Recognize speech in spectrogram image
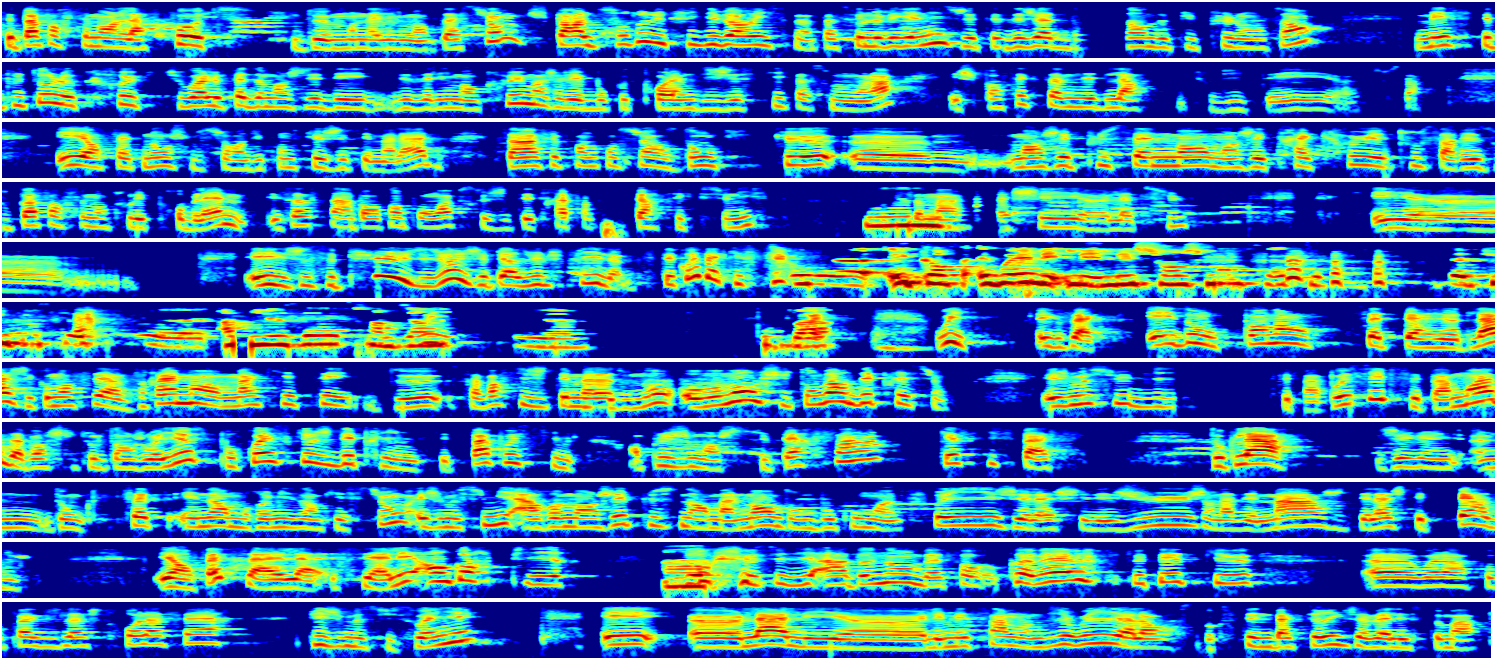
c'est pas forcément la faute de mon alimentation. Je parle surtout du crudivorisme, parce que le véganisme, j'étais déjà dedans depuis plus longtemps, mais c'était plutôt le cru. Tu vois, le fait de manger des, des aliments crus, moi j'avais beaucoup de problèmes digestifs à ce moment-là, et je pensais que ça venait de là, les crudités, euh, tout ça. Et en fait, non, je me suis rendu compte que j'étais malade. Ça m'a fait prendre conscience donc que euh, manger plus sainement, manger très cru et tout, ça résout pas forcément tous les problèmes. Et ça, c'était important pour moi parce que j'étais très perfectionniste. Donc ça m'a caché euh, là-dessus. Et, et je sais plus, j'ai perdu le fil. C'était quoi ta question? Et fait, ouais, les, les, les changements, en fait, constater euh, un mieux-être, un bien-être, Oui, euh, ou pas? ouais, oui, exact. Et donc, pendant cette période-là, j'ai commencé à vraiment m'inquiéter de savoir si j'étais malade ou non au moment où je suis tombée en dépression. Et je me suis dit, c'est pas possible, c'est pas moi. D'abord, je suis tout le temps joyeuse. Pourquoi est-ce que je déprime? C'est pas possible. En plus, je mange super sain. Qu'est-ce qui se passe? Donc là, j'ai eu une, une- donc cette énorme remise en question et je me suis mis à remanger plus normalement, donc beaucoup moins de fruits. J'ai lâché les jus, j'en avais marre. J'étais là, j'étais perdue. Et en fait, ça c'est allé encore pire. Ah, Donc je me suis dit, ah ben non, ben faut- quand même, peut-être que euh, voilà, faut pas que je lâche trop l'affaire. Puis je me suis soignée. Et euh, là, les, euh, les médecins m'ont dit, oui, alors donc c'était une bactérie que j'avais à l'estomac,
